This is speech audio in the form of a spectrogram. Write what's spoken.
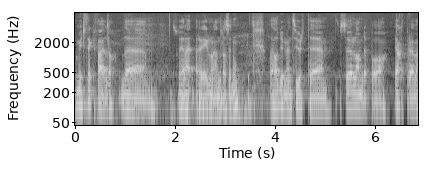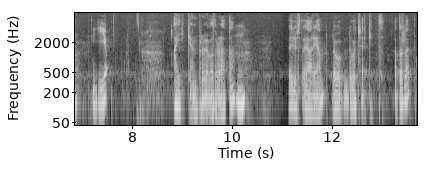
om jeg ikke tar feil, da det, så har reglene endra seg nå. Jeg hadde jo med en tur til Sørlandet på jaktprøve. Ja. Eikenprøve, tror jeg det heter. Det har jeg lyst til å gjøre igjen. Det var, det var kjekt, rett og slett.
